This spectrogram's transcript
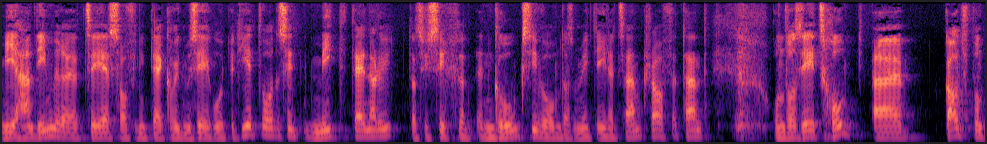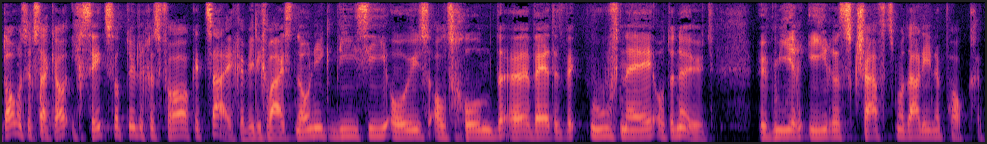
Wir haben immer eine CS-Affinität, weil wir sehr gut bedient worden sind mit diesen Leuten. Das ist sicher ein Grund gewesen, warum wir mit ihnen zusammengearbeitet haben. Und was jetzt kommt, äh, ganz spontan muss ich sagen, ja, ich setze natürlich ein Fragezeichen, weil ich weiß noch nicht, wie sie uns als Kunden äh, werden aufnehmen oder nicht. Ob wir ihr Geschäftsmodell reinpacken.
